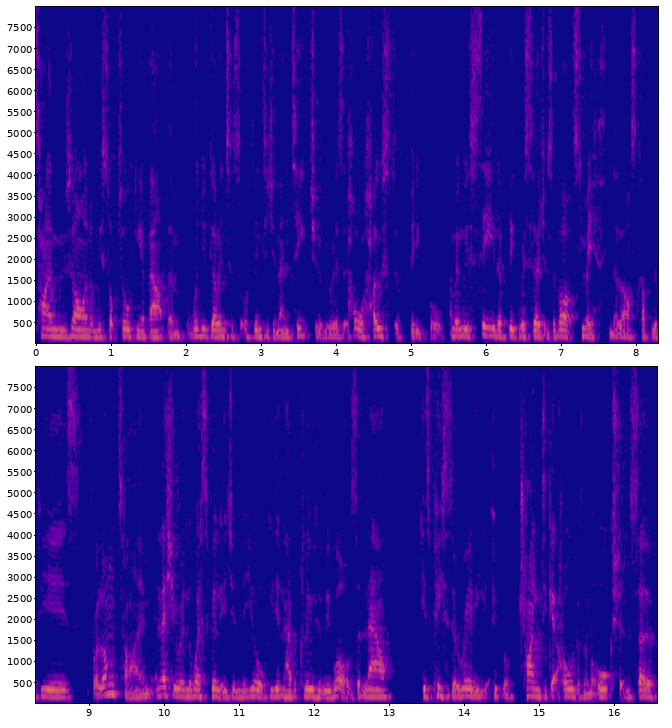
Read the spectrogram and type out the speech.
time moves on and we stop talking about them. When you go into sort of vintage and antique jewelry, there's a whole host of people. I mean, we've seen a big resurgence of Art Smith in the last couple of years. For a long time, unless you were in the West Village in New York, you didn't have a clue who he was. And now his pieces are really, people are trying to get hold of them at auction. So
